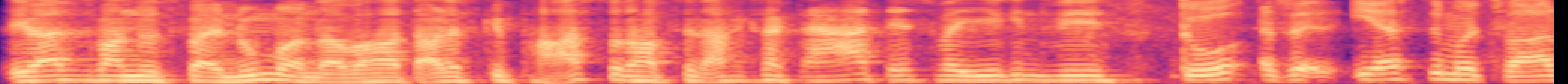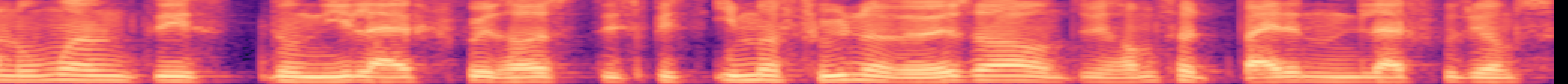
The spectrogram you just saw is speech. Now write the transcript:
Ich weiß, es waren nur zwei Nummern, aber hat alles gepasst oder habt ihr nachher gesagt, ah, das war irgendwie, Du, also erste Mal zwei Nummern, die du noch nie live gespielt hast, das bist immer viel nervöser und wir haben es halt beide noch nie live gespielt, wir haben es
